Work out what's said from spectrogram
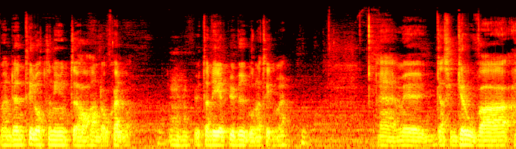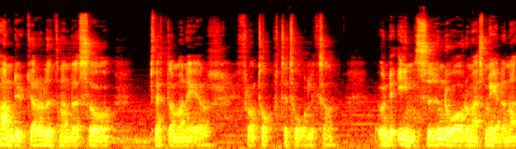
Men den tillåter ni inte ha hand om själva. Utan det hjälper ju byborna till med. Eh, Med ganska grova handdukar och liknande så tvättar man ner från topp till tå liksom. Under insyn då av de här smederna.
